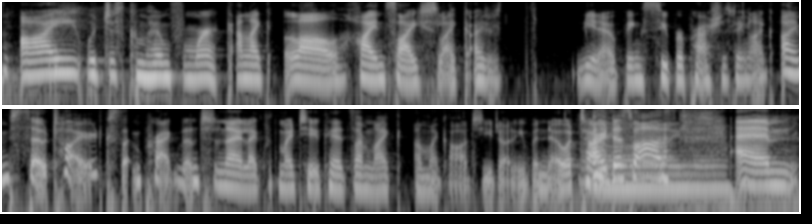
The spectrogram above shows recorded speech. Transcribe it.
I would just come home from work and like lol hindsight, like I just you know, being super precious, being like, I'm so tired because I'm pregnant. And now, like with my two kids, I'm like, oh my God, you don't even know what tiredness was. Um,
